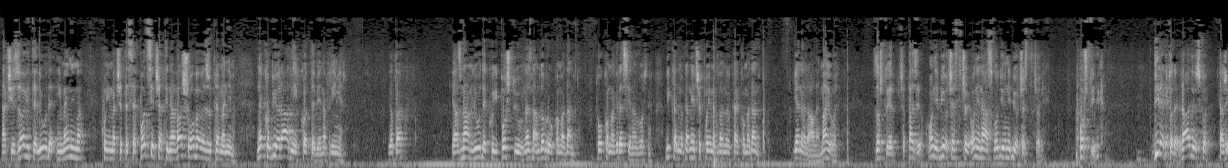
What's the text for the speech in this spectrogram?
Znači, zovite ljude imenima kojima ćete se podsjećati na vašu obavezu prema njima. Neko bio radnik kod tebe, na primjer. Jel tako? Ja znam ljude koji poštuju, ne znam, dobrog komadanta. Tokom agresije na Bosniju. Nikad ga neće po ime zvanu kao komadant. Generale, majore. Zašto? Jer, pazi, on je bio čest čovjek. On je nas vodio, on je bio čest čovjek. Poštuje ga. Direktore, radio sko, kaže,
